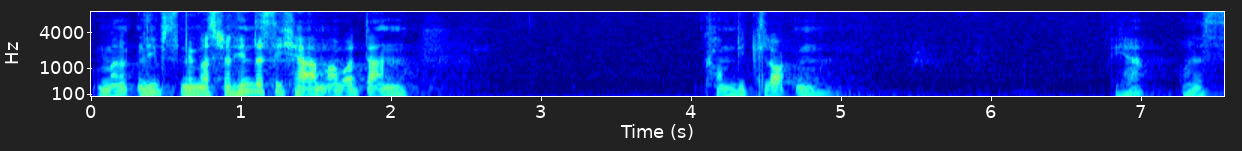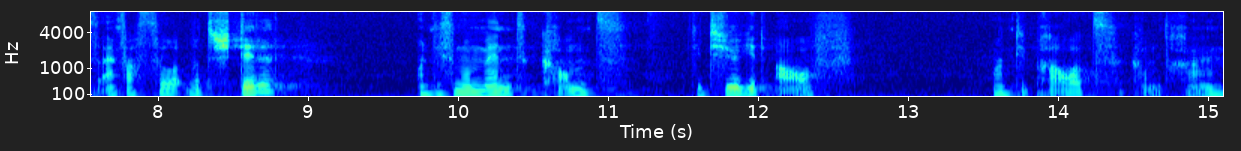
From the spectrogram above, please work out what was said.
Und man, am liebsten will man es schon hinter sich haben, aber dann kommen die Glocken. Ja, und es ist einfach so, wird still und dieser Moment kommt. Die Tür geht auf und die Braut kommt rein.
